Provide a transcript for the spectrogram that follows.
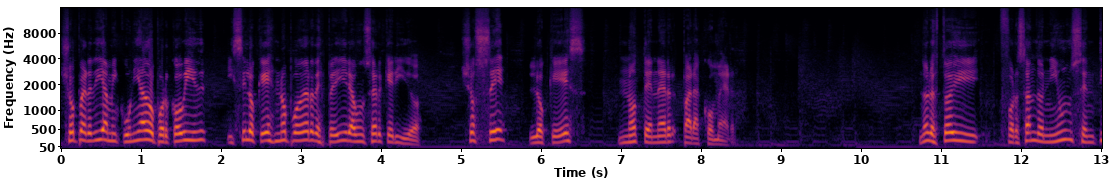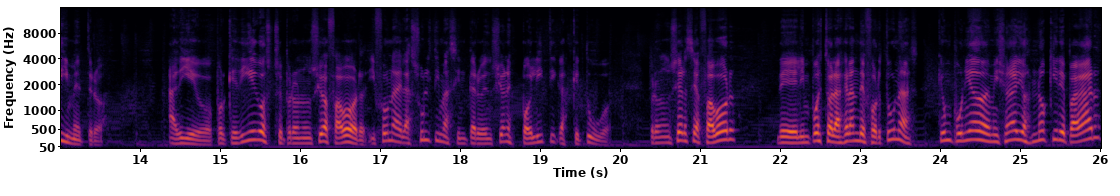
Yo perdí a mi cuñado por COVID y sé lo que es no poder despedir a un ser querido. Yo sé lo que es no tener para comer. No lo estoy forzando ni un centímetro a Diego, porque Diego se pronunció a favor y fue una de las últimas intervenciones políticas que tuvo. Pronunciarse a favor del impuesto a las grandes fortunas que un puñado de millonarios no quiere pagar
